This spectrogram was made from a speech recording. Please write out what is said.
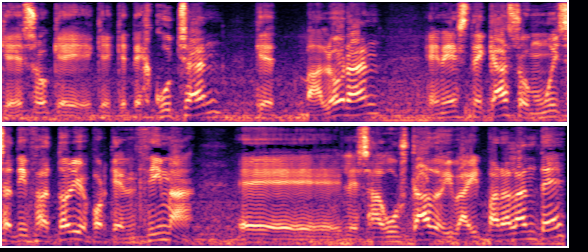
que eso, que, que, te escuchan, que valoran, en este caso muy satisfactorio porque encima eh, les ha gustado y va a ir para adelante,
